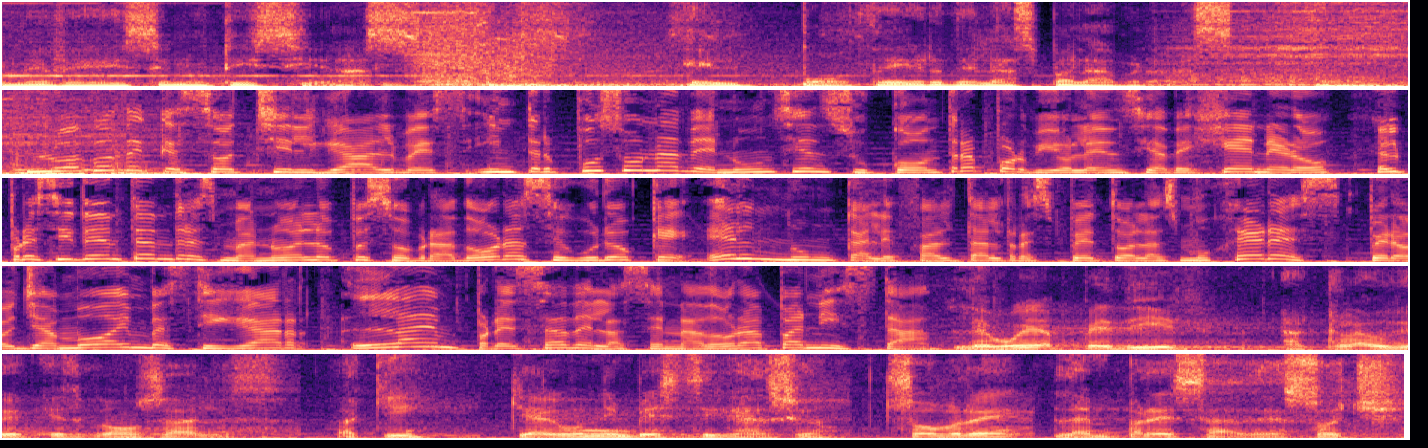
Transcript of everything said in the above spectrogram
MBS Noticias. El poder de las palabras. Luego de que Xochitl Gálvez interpuso una denuncia en su contra por violencia de género, el presidente Andrés Manuel López Obrador aseguró que él nunca le falta el respeto a las mujeres, pero llamó a investigar la empresa de la senadora panista. Le voy a pedir a Claudio X González, aquí, que haga una investigación sobre la empresa de Sochi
